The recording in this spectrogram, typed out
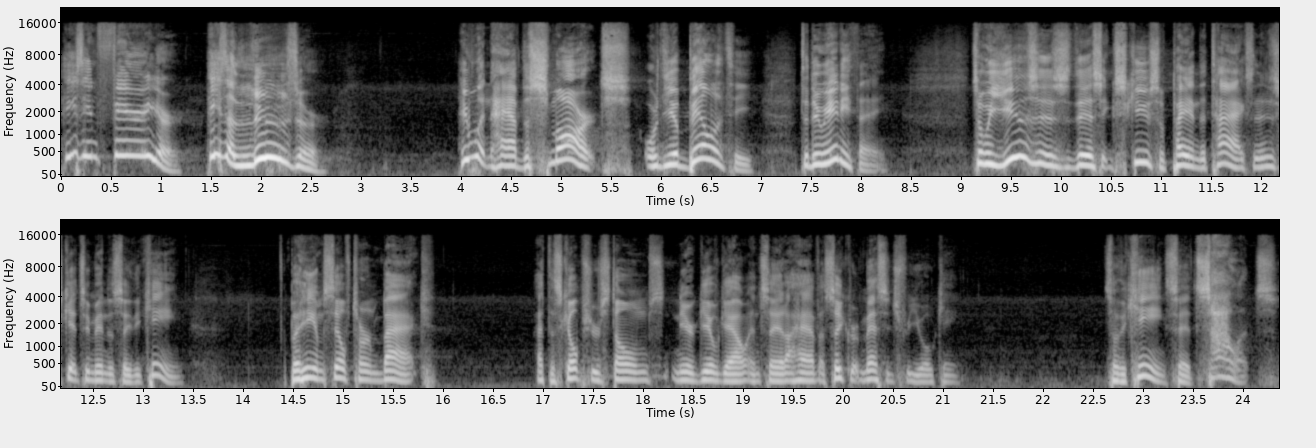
He's inferior. He's a loser. He wouldn't have the smarts or the ability to do anything. So he uses this excuse of paying the tax, and it just gets him in to see the king. But he himself turned back at the sculptured stones near Gilgal and said, I have a secret message for you, O king. So the king said, Silence.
